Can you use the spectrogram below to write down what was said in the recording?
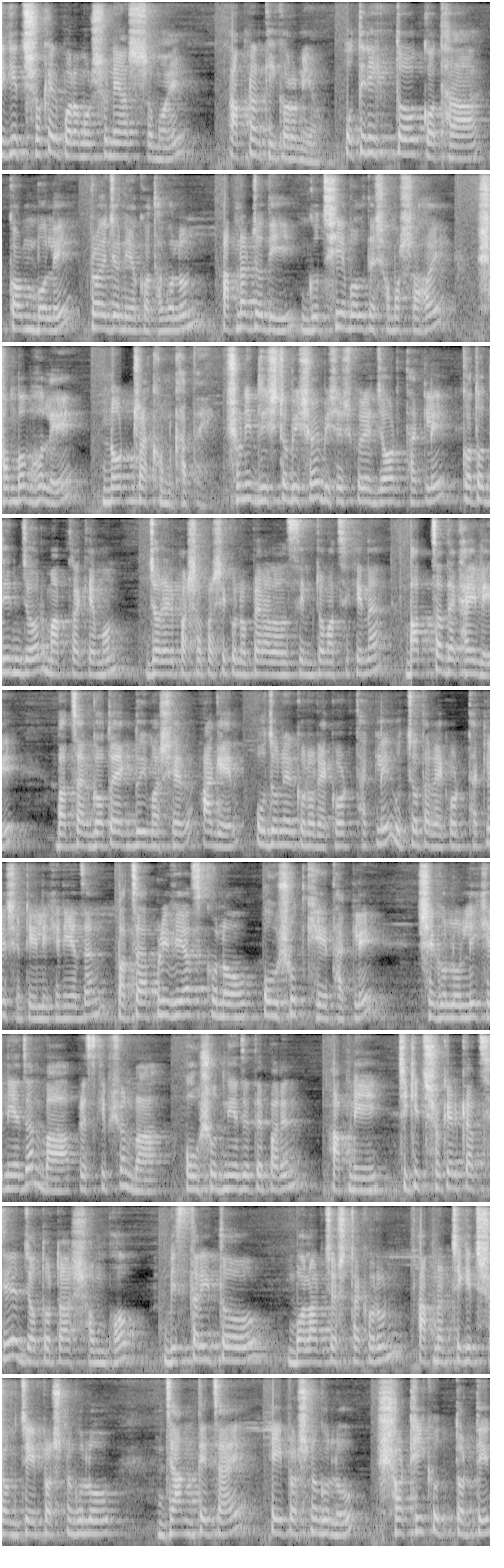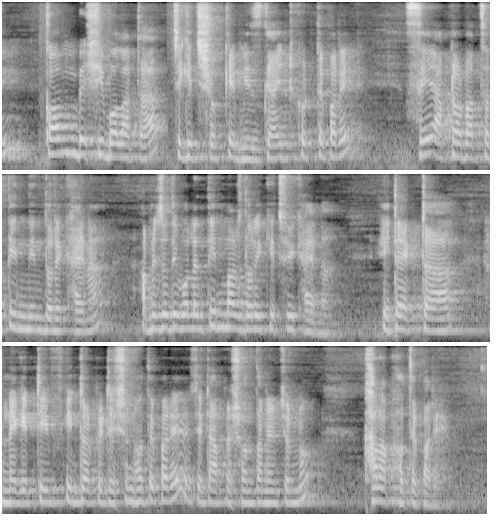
চিকিৎসকের পরামর্শ নেওয়ার সময় আপনার কি করণীয়? অতিরিক্ত কথা কম বলে প্রয়োজনীয় কথা বলুন। আপনার যদি গুছিয়ে বলতে সমস্যা হয়, সম্ভব হলে নোট রাখুন খাতায়। সুনির্দিষ্ট বিষয়, বিশেষ করে জ্বর থাকলে কতদিন জ্বর, মাত্রা কেমন, জ্বরের পাশাপাশি কোনো প্যারালাল সিমটম আছে কিনা, বাচ্চা দেখাইলে বাচ্চার গত এক দুই মাসের আগের ওজনের কোনো রেকর্ড থাকলে, উচ্চতার রেকর্ড থাকলে সেটি লিখে নিয়ে যান। বাচ্চা প্রিভিয়াস কোনো ঔষধ খেয়ে থাকলে সেগুলো লিখে নিয়ে যান বা প্রেসক্রিপশন বা ঔষধ নিয়ে যেতে পারেন। আপনি চিকিৎসকের কাছে যতটা সম্ভব বিস্তারিত বলার চেষ্টা করুন। আপনার চিকিৎসক যে প্রশ্নগুলো জানতে চায়, এই প্রশ্নগুলো সঠিক উত্তর দিন। কম বেশি বলাটা চিকিৎসককে মিসগাইড করতে পারে। সে আপনার বাচ্চা তিন দিন ধরে খায় না। আপনি যদি বলেন তিন মাস ধরে কিছুই খায় না, এটা একটা নেগেটিভ ইন্টারপ্রিটেশন হতে পারে, যেটা আপনার সন্তানের জন্য খারাপ হতে পারে।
